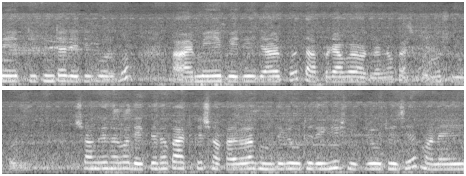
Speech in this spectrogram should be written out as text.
মেয়ের টিফিনটা রেডি করব, আর মেয়ে বেরিয়ে যাওয়ার পর তারপরে আবার অন্যান্য কাজকর্ম শুরু করব। সঙ্গে থাকো, দেখতে থাকো, আজকে সকালবেলা ঘুম থেকে উঠে দেখি সূর্য উঠেছে মানে এই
